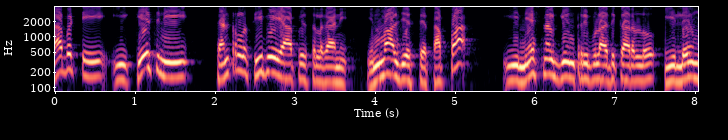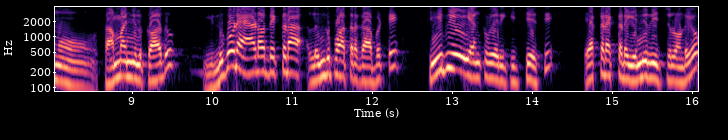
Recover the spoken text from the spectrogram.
కాబట్టి ఈ కేసుని సెంట్రల్ సిబిఐ ఆఫీసులు కానీ ఇన్వాల్వ్ చేస్తే తప్ప ఈ నేషనల్ గ్రీన్ ట్రిబ్యునల్ అధికారులు వీళ్ళేమో సామాన్యులు కాదు. వీళ్ళు కూడా ఏడాది ఇక్కడ లొంగిపోతారు కాబట్టి సిబిఐ ఎంక్వైరీకి ఇచ్చేసి ఎక్కడెక్కడ ఎన్ని రీచ్లు ఉన్నాయో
